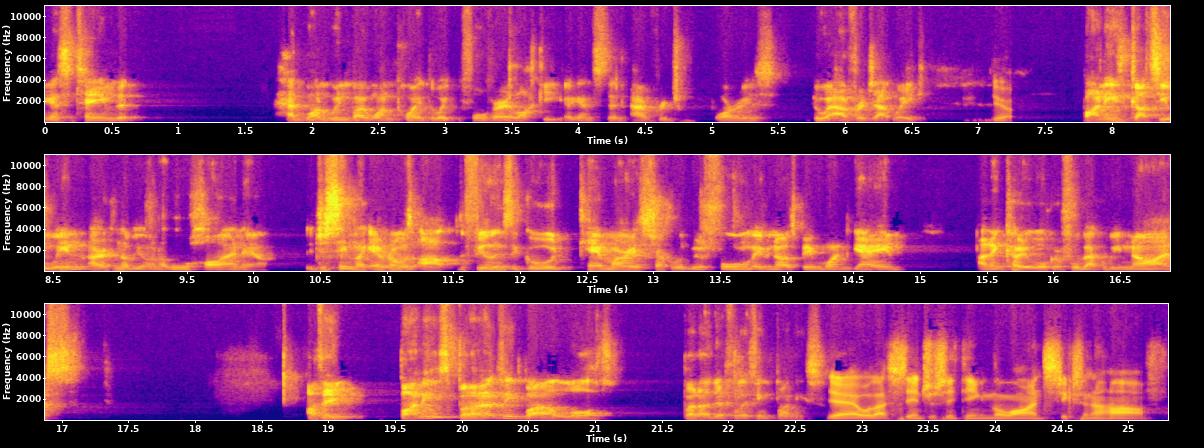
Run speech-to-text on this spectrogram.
against a team that had one win by one point the week before, very lucky against an average Warriors who were average that week. Yeah. Bunnies gutsy win. I reckon they'll be on a little higher now. It just seemed like everyone was up. The feelings are good. Cam Murray struck a little bit of form, even though it's been one game. I think Cody Walker at fullback will be nice. I think bunnies, but I don't think by a lot. But I definitely think bunnies. Yeah, well, that's the interesting thing. The line's six and a half.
